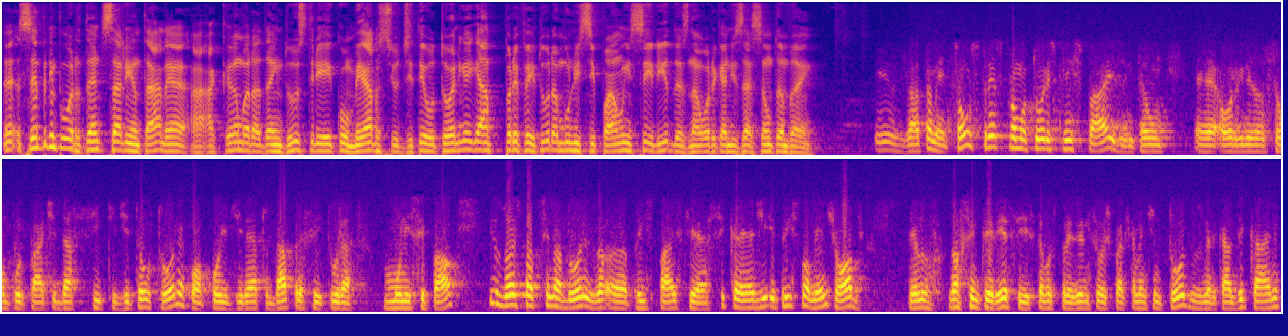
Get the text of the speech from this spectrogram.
É sempre importante salientar né, a, a, Câmara da Indústria e Comércio de Teutônia e a Prefeitura Municipal inseridas na organização também. Exatamente. São os três promotores principais, então, é, a organização por parte da SIC de Teutônia, com apoio direto da Prefeitura Municipal, e os dois patrocinadores uh, principais, que é a Cicred e principalmente, óbvio, pelo nosso interesse, estamos presentes hoje praticamente em todos os mercados de carne,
